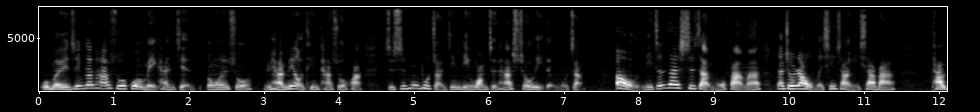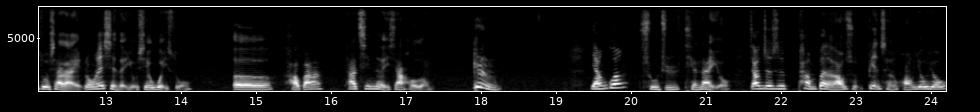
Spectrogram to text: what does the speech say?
我们已经跟他说过没看见。荣恩说，女孩没有听他说话，只是目不转睛地望着他手里的魔杖。哦，你正在施展魔法吗？那就让我们欣赏一下吧。他坐下来，容恩显得有些畏缩。呃，好吧。他清了一下喉咙。阳光、雏菊、甜奶油，将这只胖笨老鼠变成黄油油。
